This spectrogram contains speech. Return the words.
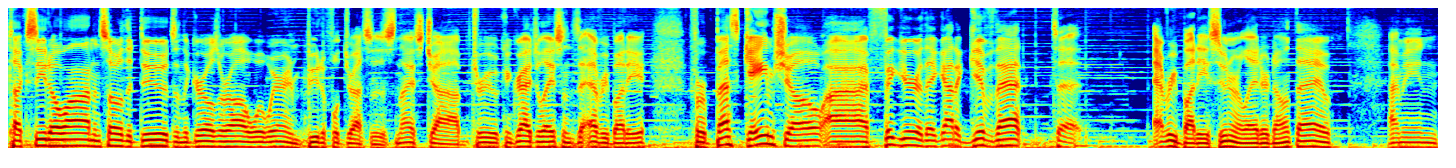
tuxedo on, and so do the dudes, and the girls are all wearing beautiful dresses. Nice job, Drew. Congratulations to everybody for best game show. I figure they got to give that to everybody sooner or later, don't they? I mean,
